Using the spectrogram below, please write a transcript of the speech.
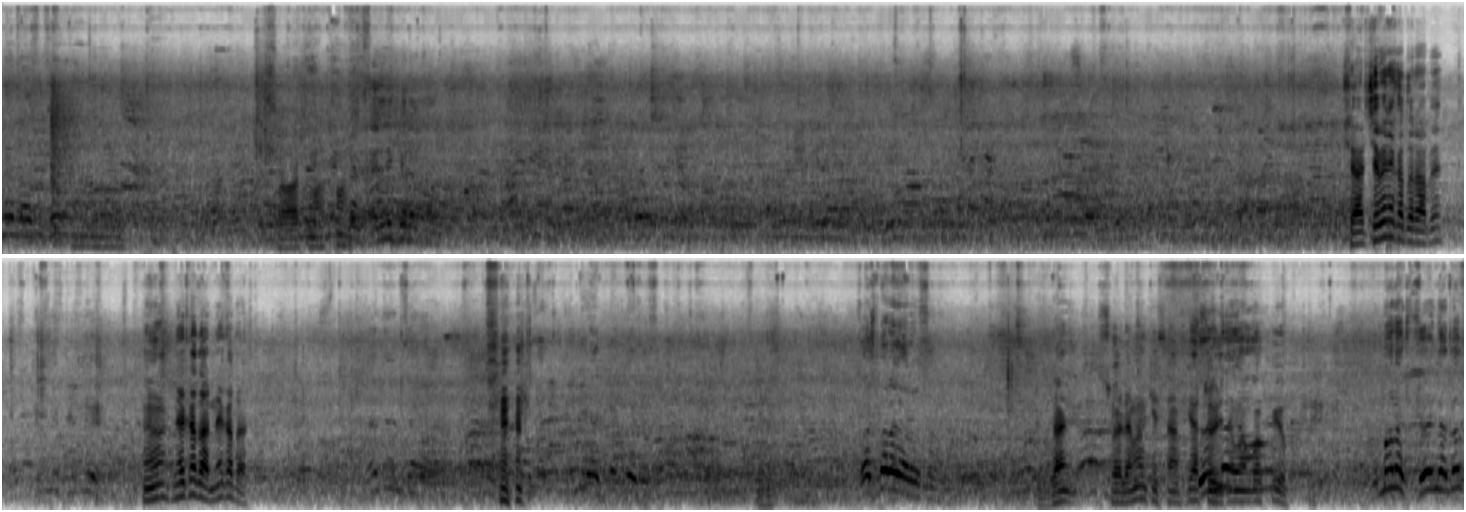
ne lazım sana? Saat marka. 50 kere kaldı. Çerçeve ne kadar abi? Hı? Ne kadar ne kadar? Sana. Kaç para o sana? Ben söylemem ki sen fiyat Söyle söyleyeceğim ben ya. bakıyorum. Numara söyle de diyorum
